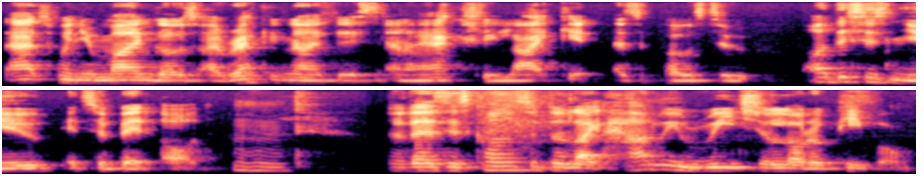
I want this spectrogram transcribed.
that's when your mind goes, I recognize this and I actually like it, as opposed to, oh, this is new, it's a bit odd. Mhm. So there's this concept of like, how do we reach a lot of people?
